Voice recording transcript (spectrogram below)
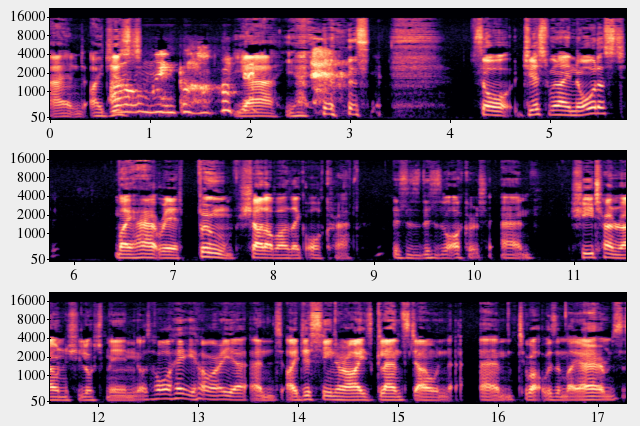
and I just oh my god. yeah yeah. so just when I noticed, my heart rate boom shot up. I was like, oh crap, this is this is awkward. Um, she turned around and she looked at me and goes, oh hey, how are you? And I just seen her eyes glance down um to what was in my arms,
